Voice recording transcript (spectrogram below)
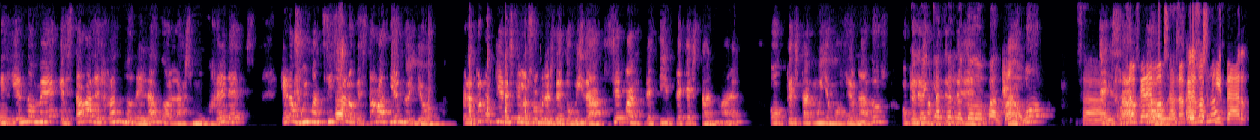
diciéndome que estaba dejando de lado a las mujeres, que era muy machista lo que estaba haciendo y yo. Pero tú no quieres que los hombres de tu vida sepan decirte que están mal, o que están muy emocionados, o que, no les hay que hacerlo todo para todos. O sea, no queremos, no queremos quitar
